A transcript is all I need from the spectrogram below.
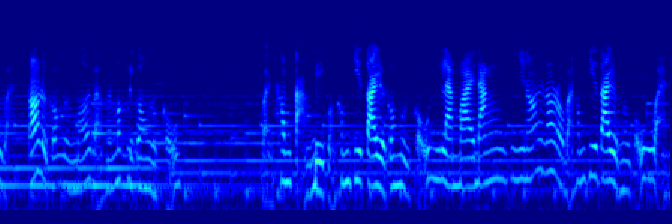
của bạn. Có được con người mới bạn phải mất đi con người cũ bạn không tạm biệt, bạn không chia tay được con người cũ như làm bài đăng, như nói đó rồi, bạn không chia tay được người cũ của bạn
